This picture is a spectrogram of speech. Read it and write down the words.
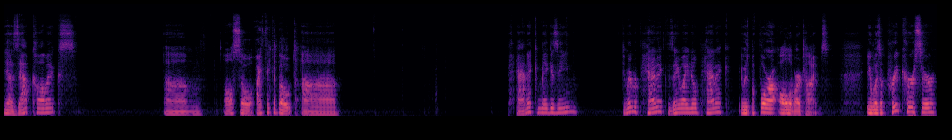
yeah, Zap Comics. Um also I think about uh Panic magazine. Do you remember Panic? Does anybody know Panic? It was before all of our times. It was a precursor.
